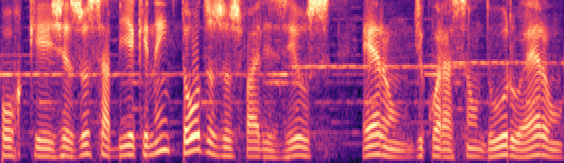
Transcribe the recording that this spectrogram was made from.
porque Jesus sabia que nem todos os fariseus eram de coração duro, eram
